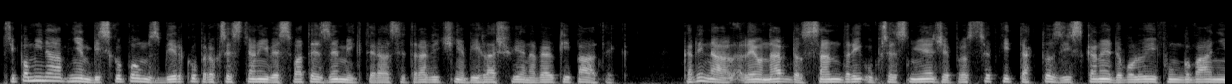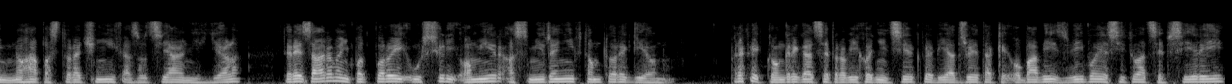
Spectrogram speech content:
Připomíná v něm biskupům sbírku pro křesťany ve svaté zemi, která se tradičně vyhlašuje na Velký pátek. Kardinál Leonardo Sandri upřesňuje, že prostředky takto získané dovolují fungování mnoha pastoračních a sociálních děl, které zároveň podporují úsilí o mír a smíření v tomto regionu. Prefekt Kongregace pro východní církve vyjadřuje také obavy z vývoje situace v Sýrii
